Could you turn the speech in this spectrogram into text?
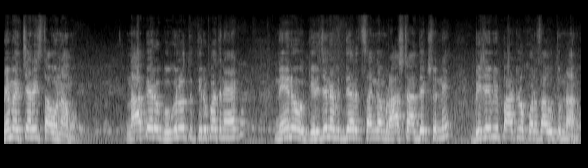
మేము హెచ్చరిస్తూ ఉన్నాము. నా పేరు గుగులోతు తిరుపతి నాయక్. నేను గిరిజన విద్యార్థి సంఘం రాష్ట్ర అధ్యక్షుడిని బీజేపీ పార్టీలో కొనసాగుతున్నాను.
